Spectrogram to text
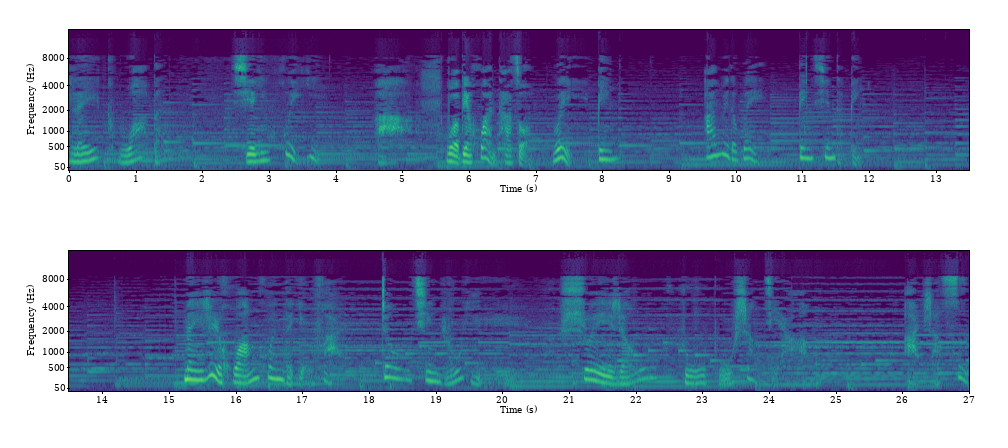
Lake Waben，谐音会意，啊，我便唤它做卫兵。安慰的慰，冰心的冰。每日黄昏的游泛，舟轻如雨，水柔如不胜桨。岸上四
